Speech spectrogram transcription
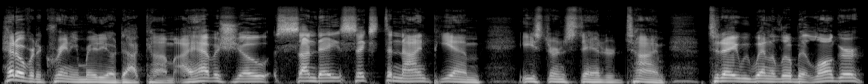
head over to craniumradio.com. I have a show Sunday, 6 to 9 p.m. Eastern Standard Time. Today we went a little bit longer.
